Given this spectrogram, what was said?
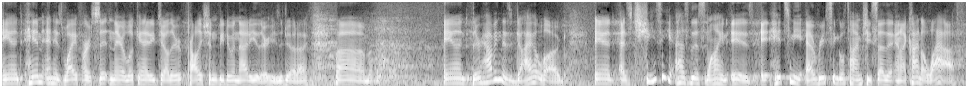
And him and his wife are sitting there looking at each other. Probably shouldn't be doing that either. He's a Jedi. Um, and they're having this dialogue. And as cheesy as this line is, it hits me every single time she says it, and I kind of laugh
